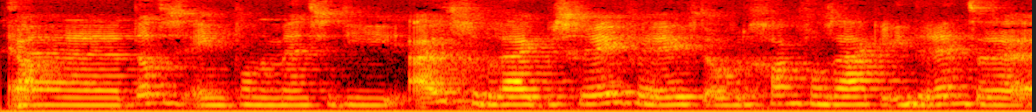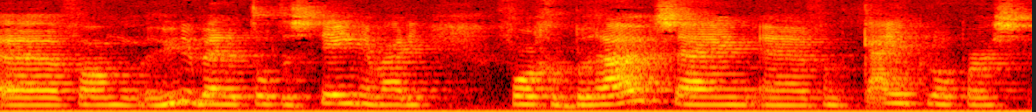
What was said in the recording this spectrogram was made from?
Eh, dat is een van de mensen die uitgebreid beschreven heeft over de gang van zaken in Drenthe. van hunebedden tot de stenen waar die voor gebruikt zijn, van keikloppers,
